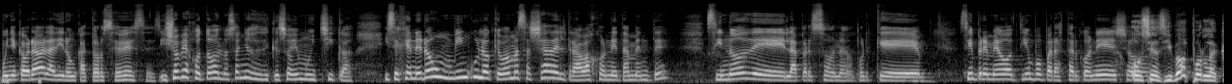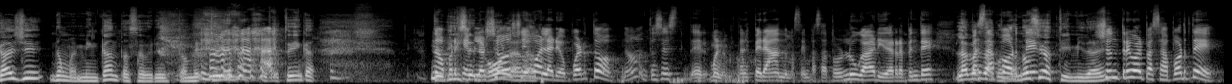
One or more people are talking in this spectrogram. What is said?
Muñeca Brava la dieron 14 veces. Y yo viajo todos los años desde que soy muy chica. Y se generó un vínculo que va más allá del trabajo netamente, sino de la persona, porque siempre me hago tiempo para estar con ellos. O sea, si vas por la calle, no, me, me encanta saber esto. me- estoy, estoy enca- No, por dicen, ejemplo, yo "Hola, llego al aeropuerto, ¿no? Entonces, eh, bueno, me están esperando, me hacen pasar por un lugar y de repente. La verdad, pasaporte. no seas tímida, ¿eh? Yo entrego el pasaporte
